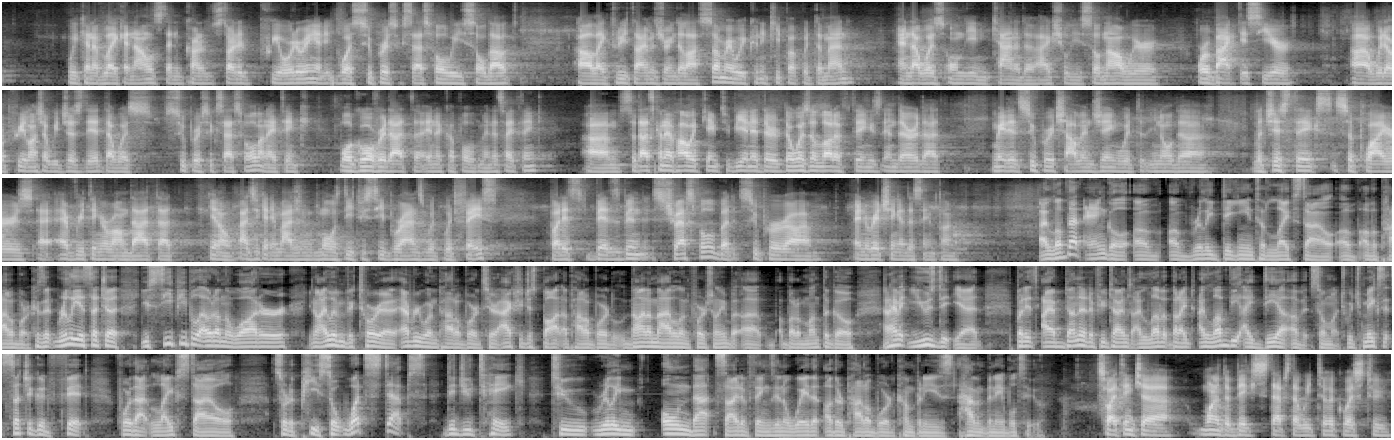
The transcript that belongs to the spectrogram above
We kind of like announced and kind of started pre-ordering and it was super successful. We sold out uh, like three times during the last summer. We couldn't keep up with demand and that was only in Canada actually. So now we're we're back this year uh, with our pre-launch that we just did. That was super successful, and I think we'll go over that uh, in a couple of minutes. I think. Um, so that's kind of how it came to be, and it, there there was a lot of things in there that made it super challenging with you know the logistics, suppliers, everything around that. That you know, as you can imagine, most D2C brands would would face. But it's it's been stressful, but it's super uh, enriching at the same time. I love that angle of of really digging into the lifestyle of, of a paddleboard because it really is such a you see people out on the water. You know, I live in Victoria. Everyone paddleboards here. I actually just bought a paddleboard, not a Maddle, unfortunately, but uh, about a month ago, and I haven't used it yet. But it's I have done it a few times. I love it, but I I love the idea of it so much, which makes it such a good fit for that lifestyle sort of piece. So, what steps did you take to really own that side of things in a way that other paddleboard companies haven't been able to? So I think uh, one of the big steps that we took was to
